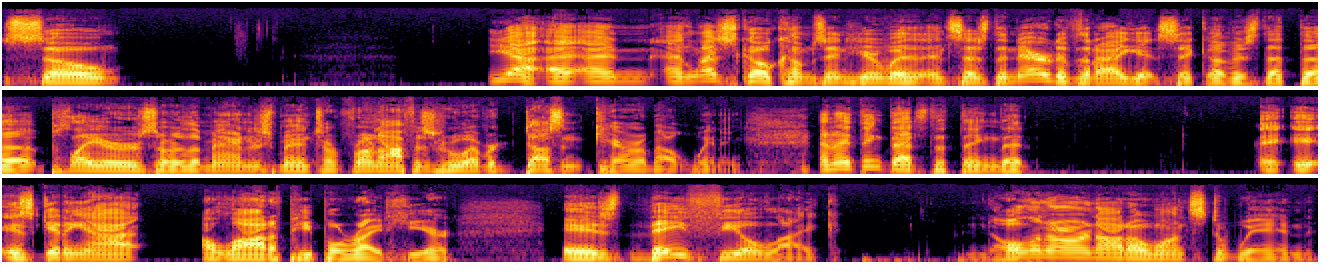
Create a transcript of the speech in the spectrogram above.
so yeah, and and Let's Go comes in here with and says the narrative that I get sick of is that the players or the management or front office or whoever doesn't care about winning, and I think that's the thing that is getting at a lot of people right here is they feel like Nolan Arenado wants to win,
